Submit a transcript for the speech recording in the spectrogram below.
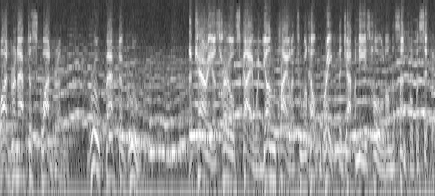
Squadron after squadron, group after group. The carriers hurl skyward young pilots who will help break the Japanese hold on the Central Pacific.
